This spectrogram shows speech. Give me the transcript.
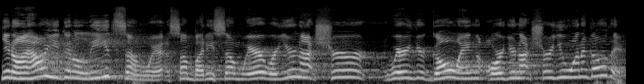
You know, how are you going to lead somewhere, somebody somewhere where you're not sure where you're going or you're not sure you want to go there?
